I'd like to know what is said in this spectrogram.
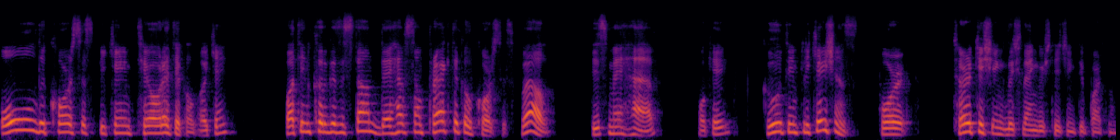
all the courses became theoretical, okay? But in Kyrgyzstan, they have some practical courses. Well, this may have okay, good implications for Turkish English language teaching department.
